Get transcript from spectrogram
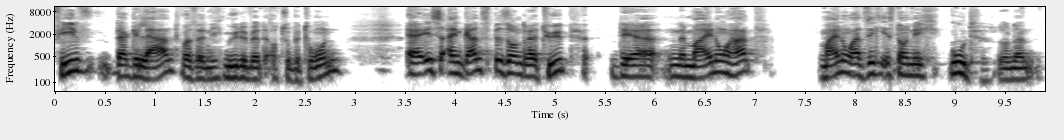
viel da gelernt, was er nicht müde wird auch zu betonen. Er ist ein ganz besonderer Typ, der eine Meinung hat. Meinung an sich ist noch nicht gut, sondern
